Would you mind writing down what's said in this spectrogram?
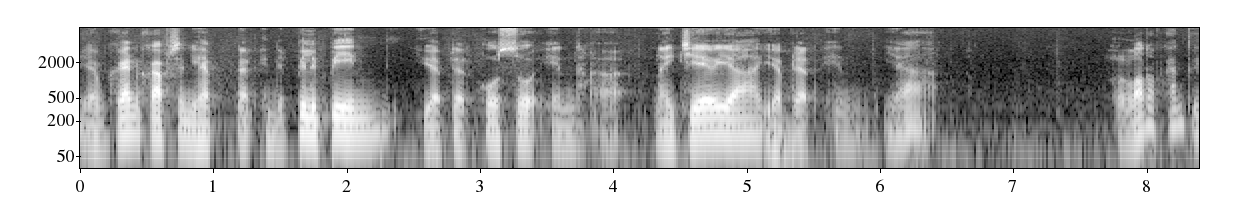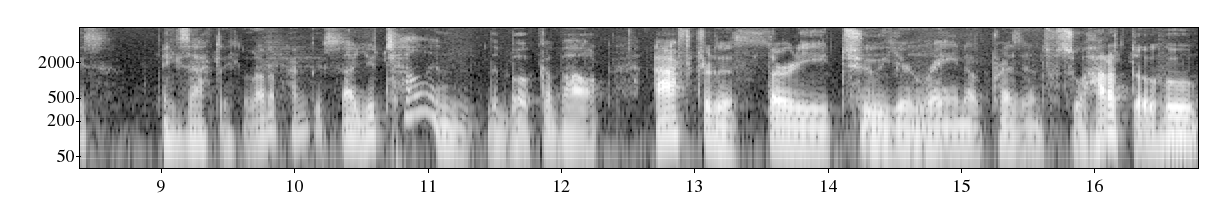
you have grand corruption. You have that in the Philippines. You have that also in uh, Nigeria. You have that in yeah, a lot of countries. Exactly. A lot of countries. Now, you tell in the book about after the 32 year reign of President Suharto, who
